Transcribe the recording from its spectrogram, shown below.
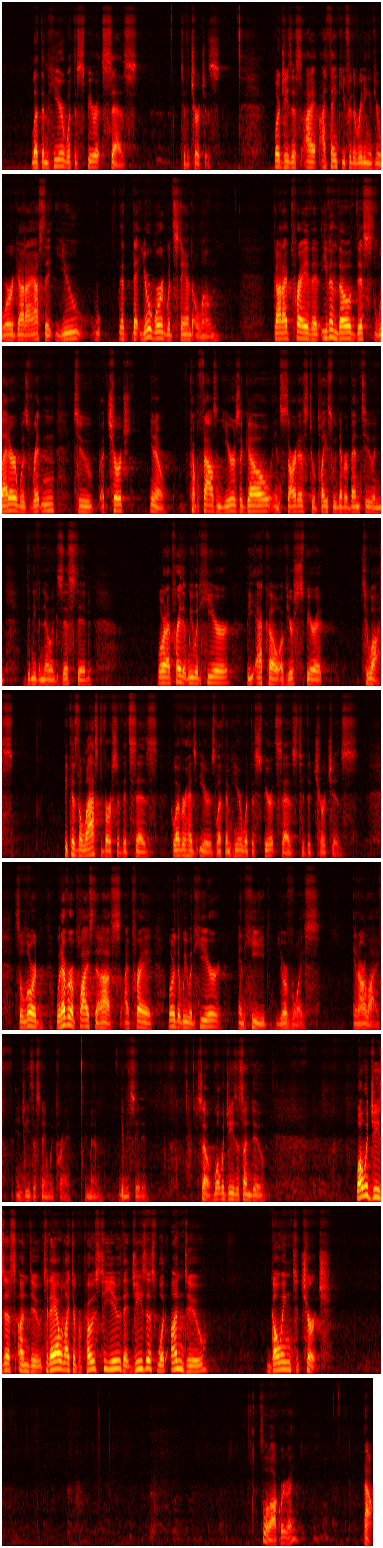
let them hear what the Spirit says to the churches. Lord Jesus, I, I thank you for the reading of your word. God, I ask that you that, that your word would stand alone. God, I pray that even though this letter was written to a church, you know, a couple thousand years ago in Sardis to a place we've never been to and didn't even know existed. Lord, I pray that we would hear the echo of your spirit to us. Because the last verse of it says, Whoever has ears, let them hear what the Spirit says to the churches. So, Lord, whatever applies to us, I pray, Lord, that we would hear and heed your voice in our life. In Jesus' name we pray. Amen. Give me seated. So, what would Jesus undo? What would Jesus undo? Today, I would like to propose to you that Jesus would undo going to church. It's a little awkward, right? Now,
